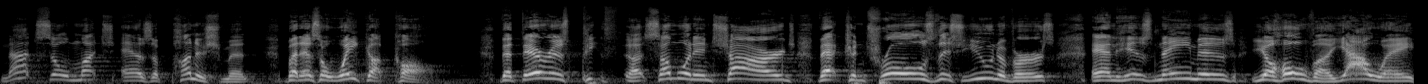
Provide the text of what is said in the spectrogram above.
not so much as a punishment, but as a wake up call. That there is uh, someone in charge that controls this universe, and his name is Jehovah, Yahweh,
